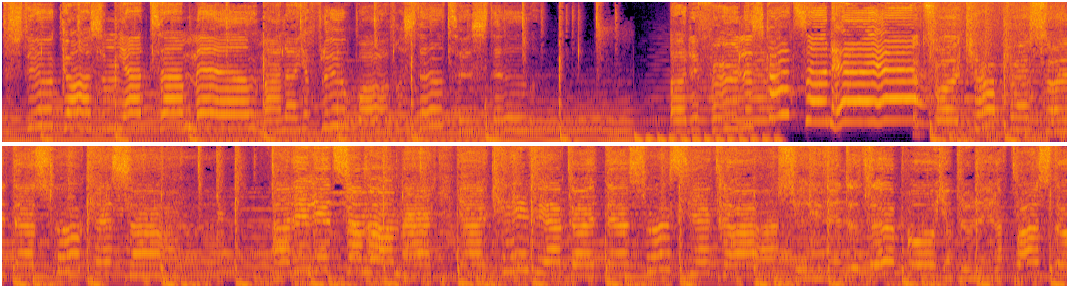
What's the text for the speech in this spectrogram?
Styrker, som jeg tager med mig Når jeg flyver fra sted til sted. Og det føles godt. Jeg blev lidt at forstå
